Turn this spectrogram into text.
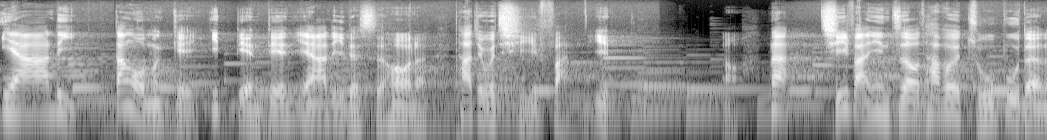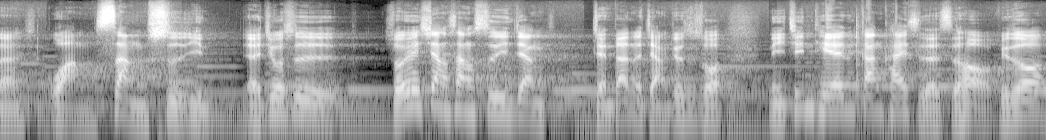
压力，当我们给一点点压力的时候呢，它就会起反应。哦，那起反应之后，它会逐步的呢往上适应，也就是所谓向上适应这样。简单的讲，就是说，你今天刚开始的时候，比如说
